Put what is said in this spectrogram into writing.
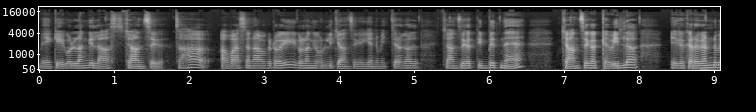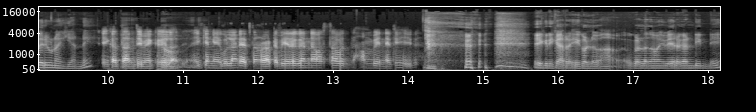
මේක ගොල්ලන්ගේ ලාස් චාන්සක සහ අවාසනාවකට වගේ ගොල්ලන්ගේ ඔන්ලි චාන්සක ගැන මෙච්චරකල් චාන්සක තිබෙත් නෑ. චාන්සකක් ඇවිල්ලා ඒක කරගන්න බැරිවුණ කියන්නේ. ඒකත් අන්තිම එක වෙලා. එකන ඒගොල්ලන්ට ඇත්තන රට බේරගන්න අවස්ථාව හම්බේ නැති හිද ඒකනිකර ඒගොල්ල ඔගොල්ල තමයි බේරගණ්ඩින්නේ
